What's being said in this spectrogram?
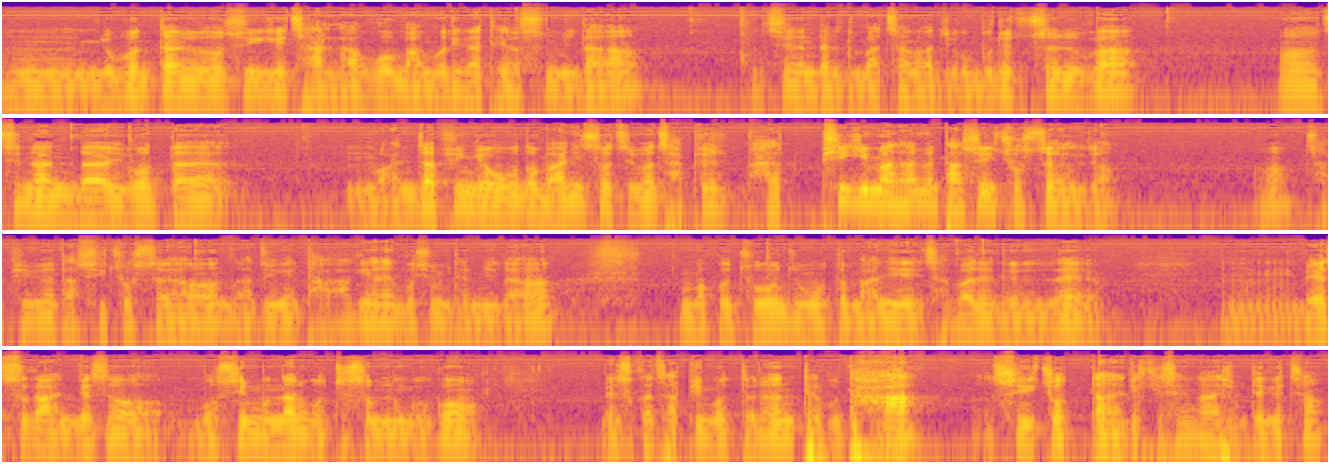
음, 요번 달도 수익이 잘 나고 마무리가 되었습니다. 지난달도 마찬가지고 무료 추천주가 어, 지난달 이번 달안 음, 잡힌 경우도 많이 있었지만 잡혀 잡히기만 하면 다 수익 줬어요, 그죠? 어? 잡히면 다 수익 줬어요. 나중에 다 확인해 보시면 됩니다. 그만큼 좋은 종목도 많이 잡아야 되는데 음, 매수가 안 돼서 뭐 수익 못 나는 건 어쩔 수 없는 거고 매수가 잡힌 것들은 대부분 다 수익 줬다 이렇게 생각하시면 되겠죠.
